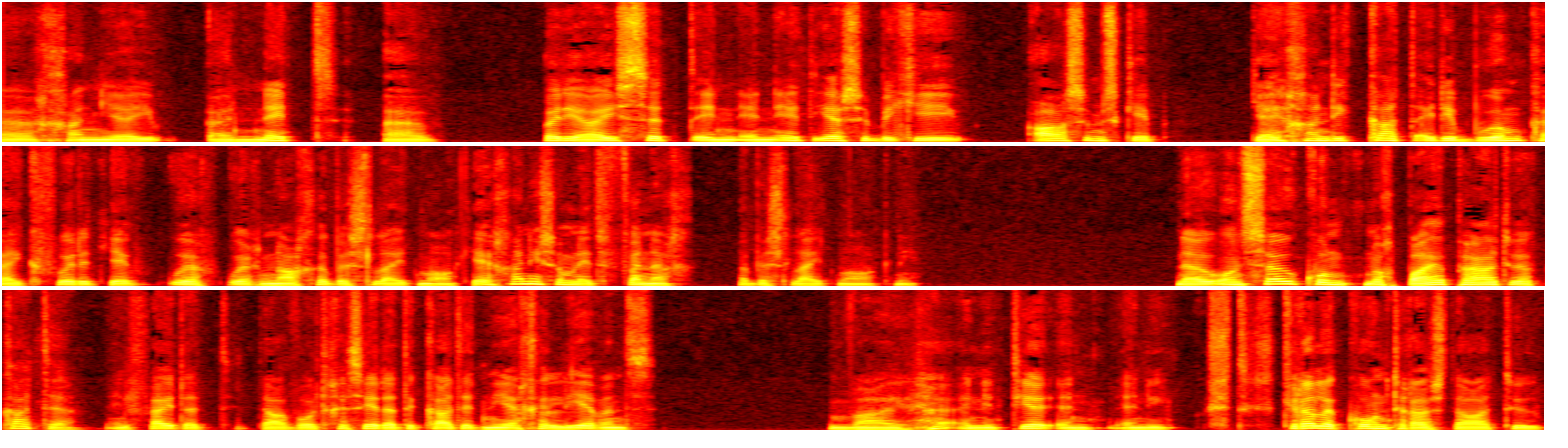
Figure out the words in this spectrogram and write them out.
uh, gaan jy uh, net uh, by die huis sit en en net eers 'n bietjie asem skep. Jy gaan die kat uit die boom kyk voordat jy oor oornag 'n besluit maak. Jy gaan nie sommer net vinnig 'n besluit maak nie. Nou ons sou kon nog baie praat oor katte en die feit dat daar word gesê dat 'n kat het 9 lewens maar in die in in die skrille kontras daartoe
